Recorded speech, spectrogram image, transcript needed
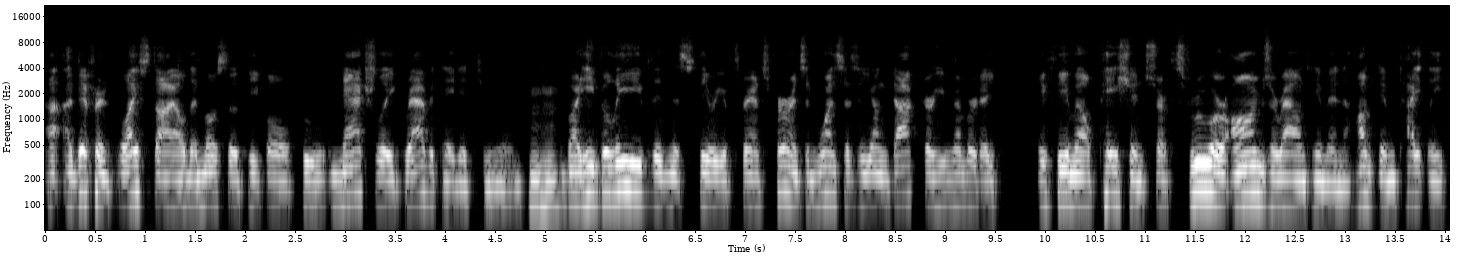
a different lifestyle than most of the people who naturally gravitated to him. Mm-hmm. But he believed in this theory of transference. And once, as a young doctor, he remembered a, a female patient sort of threw her arms around him and hugged him tightly.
